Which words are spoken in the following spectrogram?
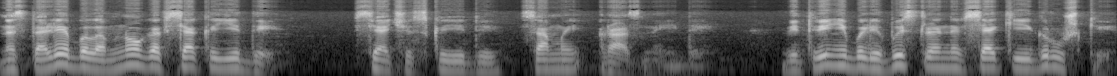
на столе было много всякой еды всяческой еды, самой разной еды. В витрине были выставлены всякие игрушки,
